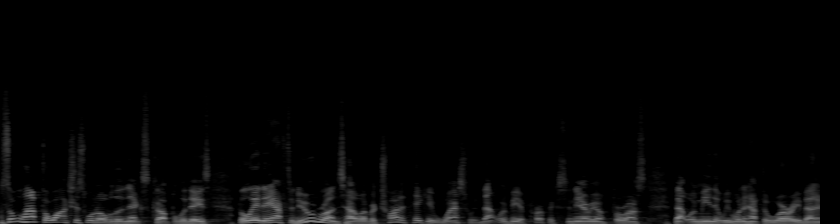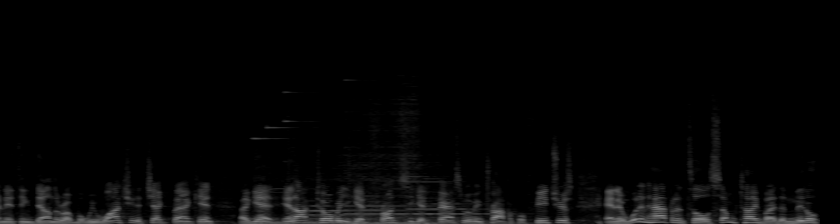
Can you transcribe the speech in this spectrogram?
So we'll have to watch this one over the next couple of days. The late afternoon runs, however, try to take it westward. That would be a perfect scenario for us. That would mean that we wouldn't have to worry about anything down the road. But we want you to check back in. Again, in October, you get fronts, you get fast-moving tropical features, and it wouldn't happen until sometime by the middle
